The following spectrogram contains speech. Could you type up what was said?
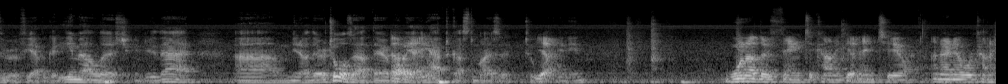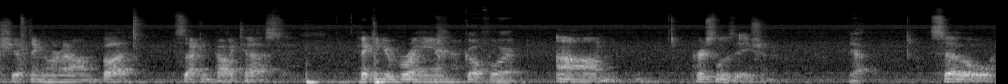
through if you have a good email list, you can do that. Um, you know, there are tools out there, but Oh, yeah, yeah. you have to customize it to Yeah. what you need. one other thing to kind of get into, and I know we're kind of shifting around, but second podcast, picking your brain, Go for it. um, personalization. Yeah. So,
